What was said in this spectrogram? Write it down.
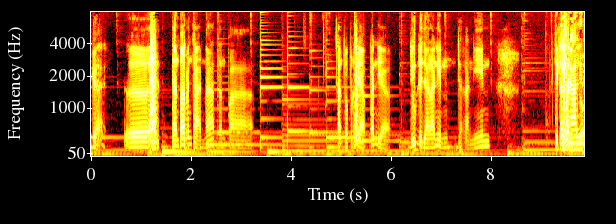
nggak eh, tanpa rencana tanpa tanpa persiapan ya dia udah jalanin jalanin kita Kayak saling ngalir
